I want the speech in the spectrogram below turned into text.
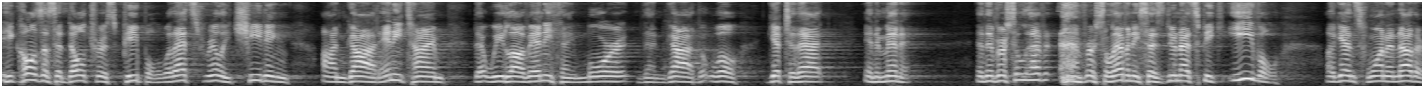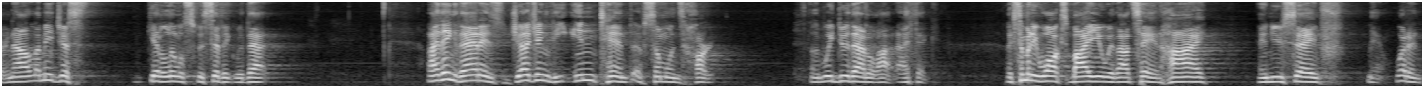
he calls us adulterous people. Well, that's really cheating on God anytime that we love anything more than God. But we'll get to that in a minute. And then verse 11, verse 11, he says, Do not speak evil against one another. Now, let me just get a little specific with that. I think that is judging the intent of someone's heart. We do that a lot, I think. Like somebody walks by you without saying hi, and you say, man, what an,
